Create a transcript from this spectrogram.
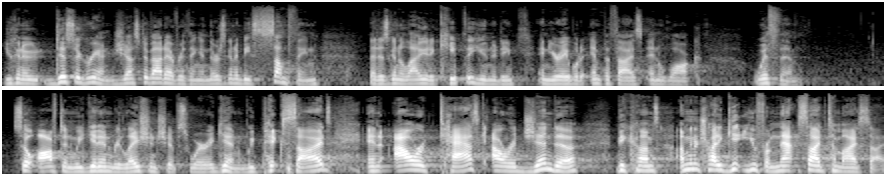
You can disagree on just about everything, and there's going to be something that is going to allow you to keep the unity, and you're able to empathize and walk with them. So often we get in relationships where, again, we pick sides, and our task, our agenda becomes I'm going to try to get you from that side to my side.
